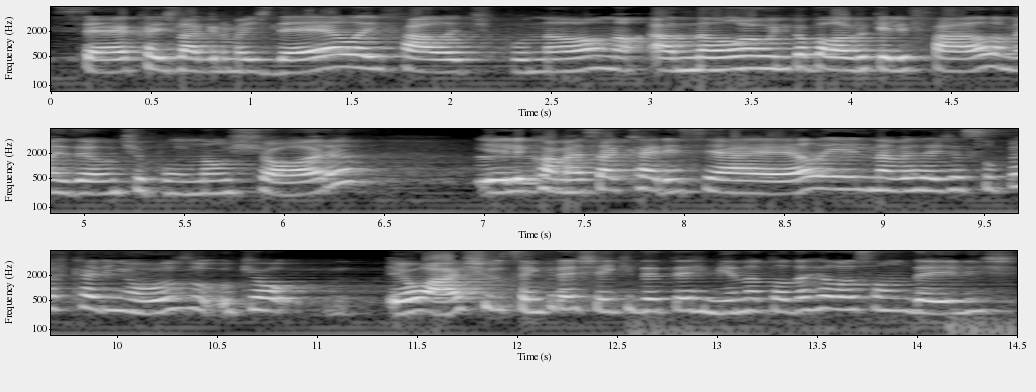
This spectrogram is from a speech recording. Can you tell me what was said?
seca as lágrimas dela e fala, tipo, não, não. A não é a única palavra que ele fala, mas é um tipo um não chora. E ele começa a acariciar ela e ele, na verdade, é super carinhoso, o que eu, eu acho, sempre achei que determina toda a relação deles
